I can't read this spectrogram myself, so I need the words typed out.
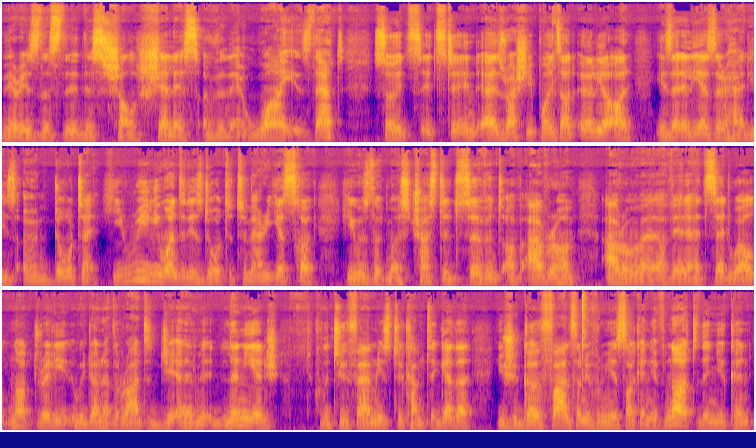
there is this this shalsheles over there. Why is that? So it's it's to, as Rashi points out earlier on, is that Eliezer had his own daughter. He really wanted his daughter to marry Yitzchak. He was the most trusted servant of Avraham. Avraham had said, "Well, not really. We don't have the right um, lineage." For the two families to come together, you should go find somebody from Yitzchak, and if not, then you can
